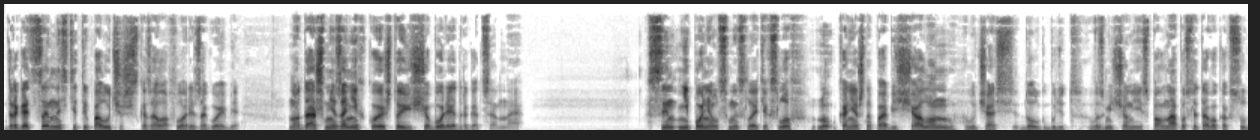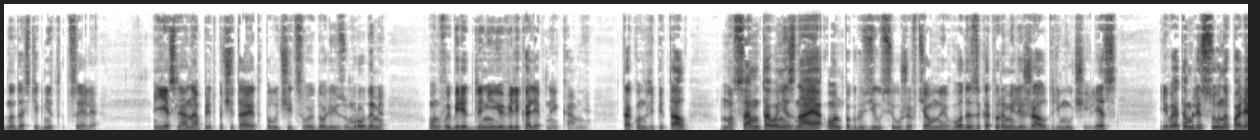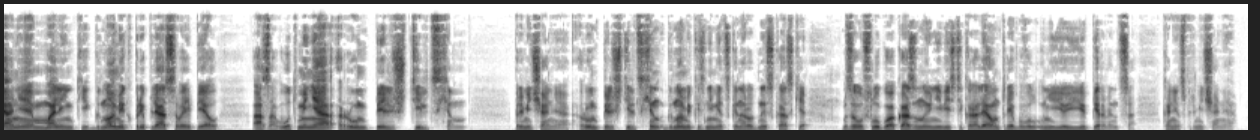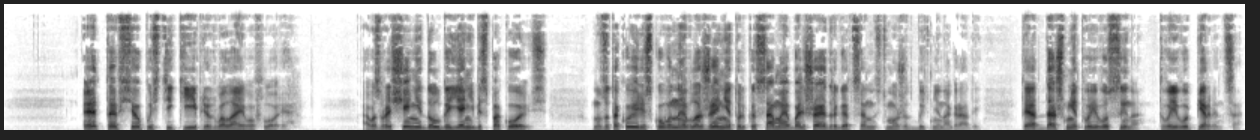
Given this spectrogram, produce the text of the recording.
«Драгоценности ты получишь», — сказала Флоре Загойбе, — «но дашь мне за них кое-что еще более драгоценное». Сын не понял смысла этих слов. Ну, конечно, пообещал он, лучась, долг будет возмещен ей сполна после того, как судно достигнет цели. Если она предпочитает получить свою долю изумрудами, он выберет для нее великолепные камни. Так он лепетал, но сам того не зная, он погрузился уже в темные воды, за которыми лежал дремучий лес, и в этом лесу на поляне маленький гномик, приплясывая, пел — а зовут меня Румпельштильцхен. Примечание. Румпельштильцхен – гномик из немецкой народной сказки. За услугу, оказанную невесте короля, он требовал у нее ее первенца. Конец примечания. «Это все пустяки», — прервала его Флоре. «О возвращении долга я не беспокоюсь, но за такое рискованное вложение только самая большая драгоценность может быть мне наградой. Ты отдашь мне твоего сына, твоего первенца».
